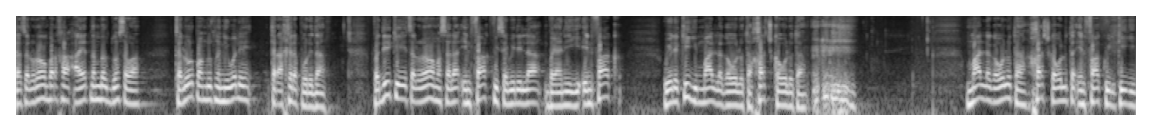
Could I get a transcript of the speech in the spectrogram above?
دا څلورمه برخه آیت نمبر 200 تلور 50 نه نیولې تر اخره پورې ده په دې کې څلورمه مسله انفاق فی سبیل الله بیانېږي انفاق ویل کېږي مال لګولو ته خرج کولو ته مال لګولو ته خرج کولو ته انفاق ویل کېږي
